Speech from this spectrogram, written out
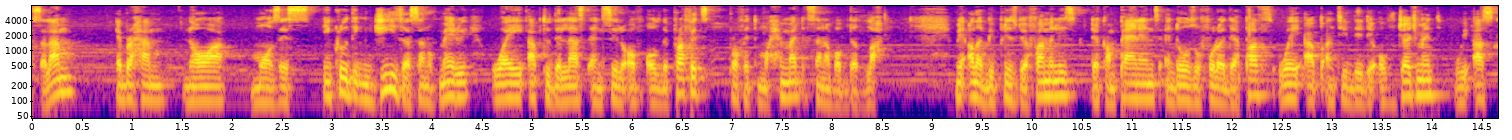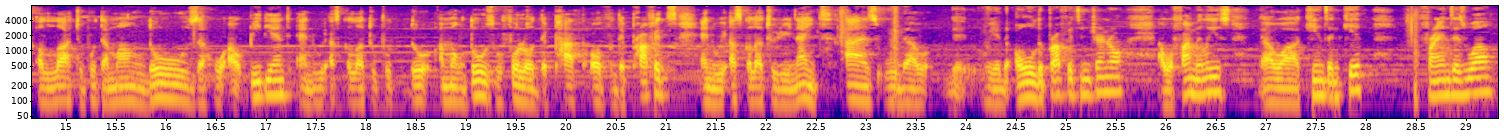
salam, Abraham, Noah, Moses, including Jesus, son of Mary, way up to the last and seal of all the prophets, Prophet Muhammad, son of Abdullah. May Allah be pleased with their families, their companions, and those who follow their paths way up until the day of judgment. We ask Allah to put among those who are obedient, and we ask Allah to put among those who follow the path of the prophets, and we ask Allah to unite us with our with all the prophets in general, our families, our kins and kith, friends as well,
